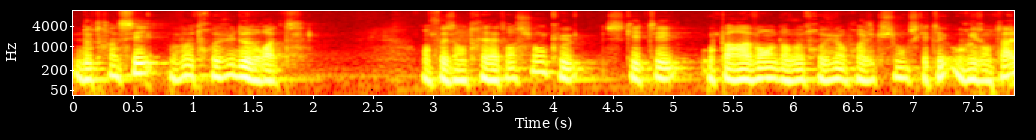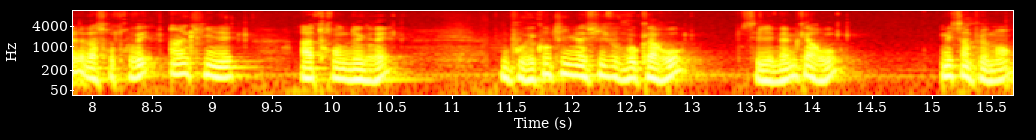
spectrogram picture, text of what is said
de tracer votre vue de droite, en faisant très attention que ce qui était auparavant dans votre vue en projection, ce qui était horizontal, va se retrouver incliné à 30 degrés. Vous pouvez continuer à suivre vos carreaux, c'est les mêmes carreaux, mais simplement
